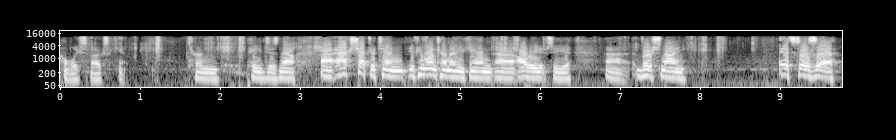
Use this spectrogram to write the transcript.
holy smokes, I can't turn pages now. Uh, Acts chapter 10, if you want to turn there, you can. Uh, I'll read it to you. Uh, verse 9. It says, uh,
